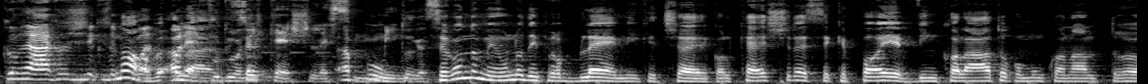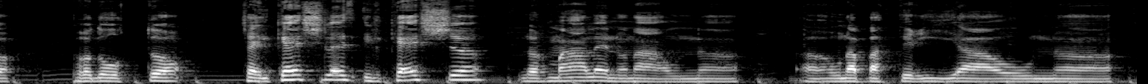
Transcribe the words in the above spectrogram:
Cosa, cosa cosa, Mm. No, come- qual è il futuro se- del cashless? Appunto, Ming? secondo me uno dei problemi che c'è col cashless è che poi è vincolato comunque a un altro prodotto. Cioè il cashless, il cash normale non ha un, uh, una batteria o un... uh,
